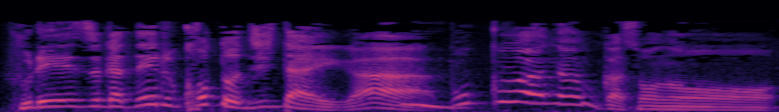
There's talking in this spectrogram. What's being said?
フレーズが出ること自体が、僕はなんかその、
